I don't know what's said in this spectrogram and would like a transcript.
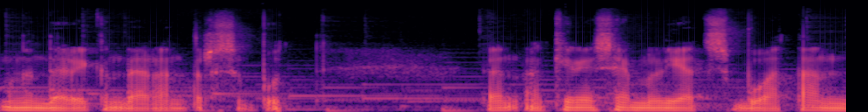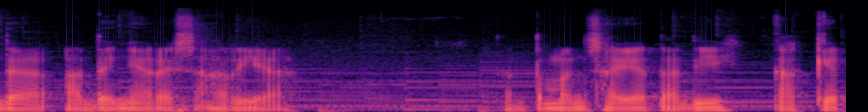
mengendarai kendaraan tersebut. Dan akhirnya saya melihat sebuah tanda adanya rest area. Dan teman saya tadi kaget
